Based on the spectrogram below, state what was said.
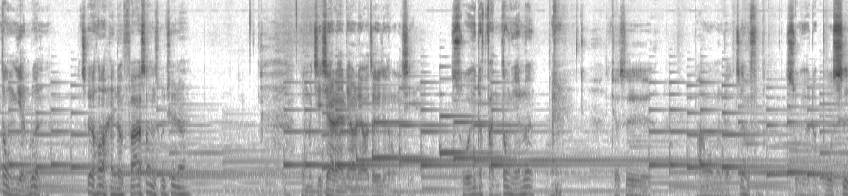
动言论？最后还能发送出去呢？我们接下来聊聊这个东西。所谓的反动言论，就是把我们的政府所有的不是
